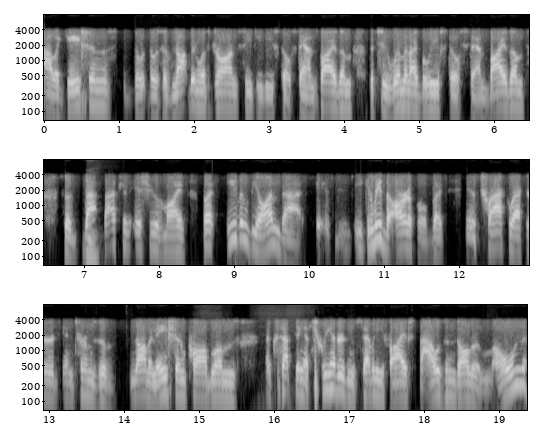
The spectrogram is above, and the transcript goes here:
allegations. Th- those have not been withdrawn. CTV still stands by them. The two women, I believe, still stand by them. So that that's an issue of mine. But even beyond that, it, you can read the article, but his track record in terms of nomination problems, accepting a three hundred and seventy-five thousand dollar loan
